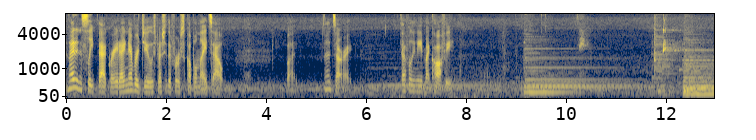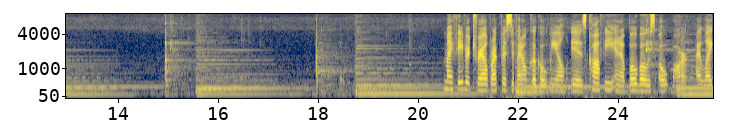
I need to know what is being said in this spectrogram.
And I didn't sleep that great. I never do, especially the first couple nights out. But that's all right. Definitely need my coffee. My favorite trail breakfast, if I don't cook oatmeal, is coffee and a Bobo's oat bar. I like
